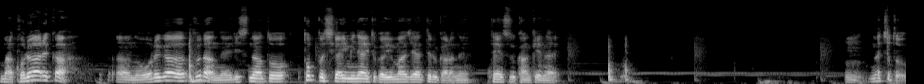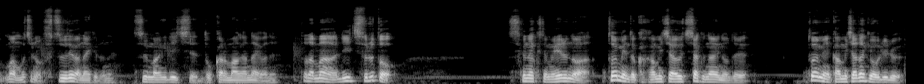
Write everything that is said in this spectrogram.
まあ、これはあれか。あの、俺が普段ね、リスナーとトップしか意味ないとかいうマージやってるからね、点数関係ない。うん。まあちょっと、まあもちろん普通ではないけどね。数万リーチでどっからも上がんないわね。ただまあ、リーチすると、少なくても言えるのは、トイメンとか上茶は打ちたくないので、トイメン上茶だけ降りる。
